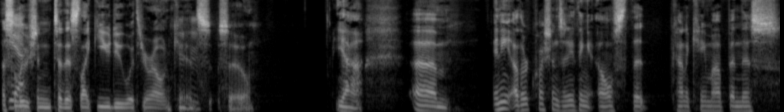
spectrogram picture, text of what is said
Mm-hmm. solution to this like you do with your own kids. So, yeah. Um, any other questions? Anything else that kind of came up in this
